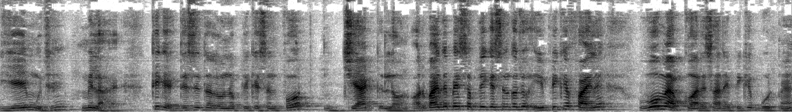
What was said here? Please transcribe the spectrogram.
ये मुझे मिला है। ठीक है this is the loan application for jet loan और बाय द बेस एप्लीकेशन का जो ईपी के फ़ाइल है, वो मैं आपको आर एस आर के बूट में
